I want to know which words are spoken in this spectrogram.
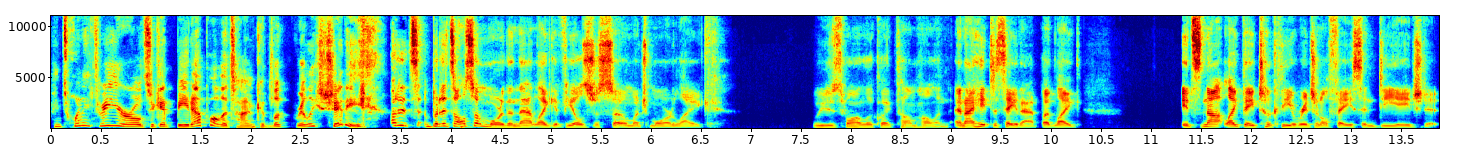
I mean, 23 year olds who get beat up all the time could look really shitty. But it's but it's also more than that. Like it feels just so much more like we just want to look like Tom Holland. And I hate to say that, but like it's not like they took the original face and de-aged it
